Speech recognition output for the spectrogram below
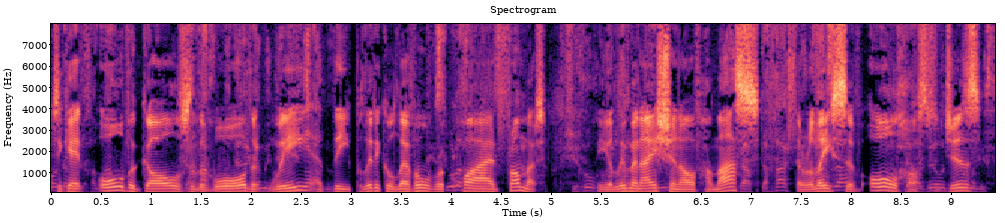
to get all the goals of the war that we at the political level required from it the elimination of Hamas, the release of all hostages,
